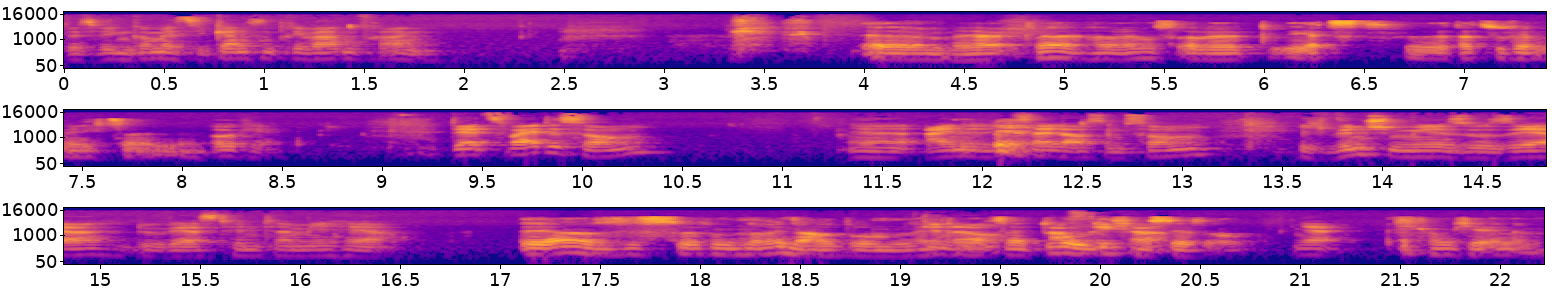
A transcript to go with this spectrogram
Deswegen kommen jetzt die ganzen privaten Fragen. Ähm, ja, klar, aber jetzt, äh, dazu fällt mir nichts ein. Ne? Okay. Der zweite Song, äh, eine Liedzeile aus dem Song. Ich wünsche mir so sehr, du wärst hinter mir her. Ja, das ist äh, ein neues Album. Genau, Seit du und ich Afrika. der Song. Ja, Ich kann mich erinnern.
